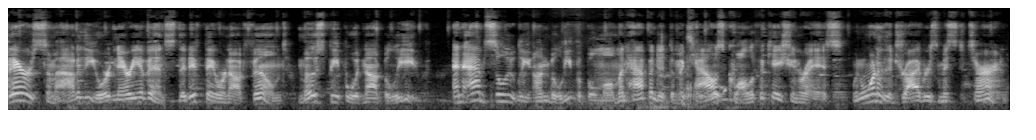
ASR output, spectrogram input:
There are some out of the ordinary events that, if they were not filmed, most people would not believe. An absolutely unbelievable moment happened at the Macau's qualification race when one of the drivers missed a turn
